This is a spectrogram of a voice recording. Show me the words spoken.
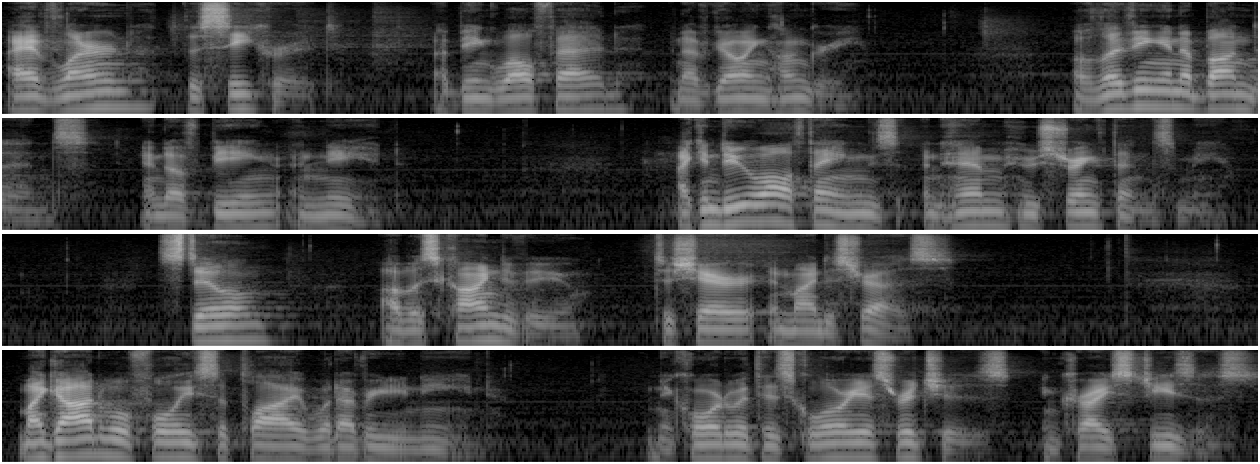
I have learned the secret of being well fed and of going hungry, of living in abundance and of being in need. I can do all things in him who strengthens me. Still, I was kind of you to share in my distress. My God will fully supply whatever you need, in accord with his glorious riches in Christ Jesus.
